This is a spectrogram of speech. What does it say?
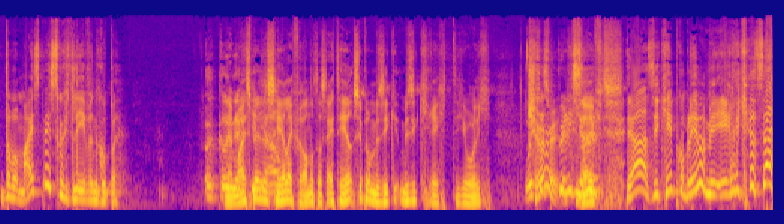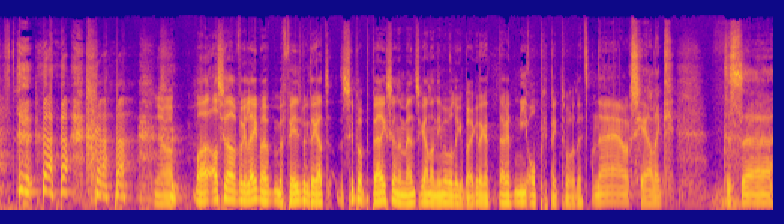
Dat we MySpace terug het leven roepen. Nee, MySpace is heel erg veranderd. Dat is echt heel super muziek, muziekgericht tegenwoordig. Which Sure. is pretty Dat good. heeft... Ja, zie ik geen problemen mee, eerlijk gezegd. Ja, maar als je dat vergelijkt met, met Facebook, dat gaat super beperkt zijn en mensen gaan dat niet meer willen gebruiken. Dat gaat, dat gaat niet opgepikt worden. Nee, waarschijnlijk. Het is... eh,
